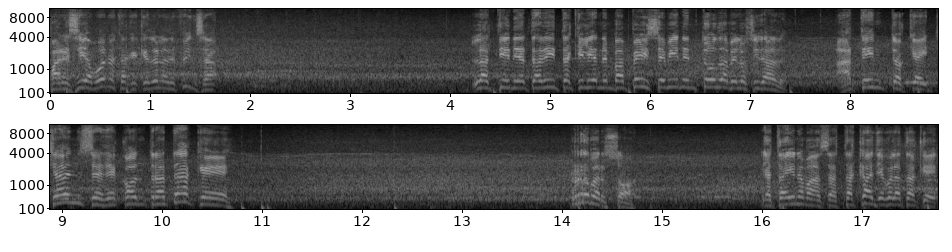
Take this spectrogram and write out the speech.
Parecía bueno hasta que quedó en la defensa. La tiene atadita Kylian Mbappé y se viene en toda velocidad. Atentos que hay chances de contraataque. Robertson. Y hasta ahí nomás, hasta acá llegó el ataque.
